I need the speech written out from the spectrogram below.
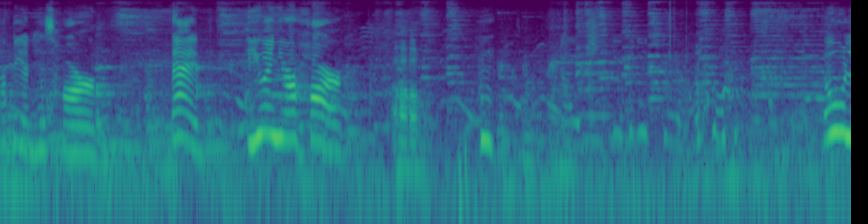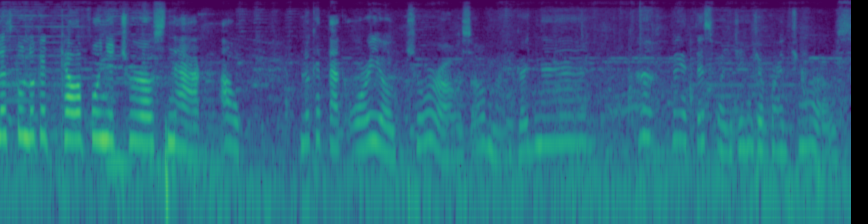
I'll be in his horror. Babe, you and your horror. Oh. Oh, let's go look at California churro snack. Oh, look at that Oreo churros. Oh my goodness. Look at this one, gingerbread churros.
